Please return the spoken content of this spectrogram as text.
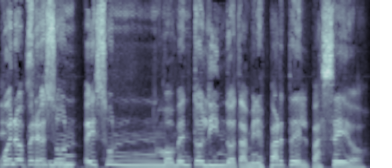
Bueno, Eh, pero es un, es un momento lindo también, es parte del paseo.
